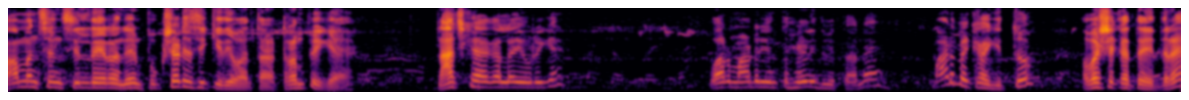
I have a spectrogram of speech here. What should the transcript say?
ಕಾಮನ್ ಸೆನ್ಸ್ ಇಲ್ಲದೆ ಇರೋದು, ಏನು ಪುಕ್ಷಟೆ ಸಿಕ್ಕಿದೀವಂತ ಟ್ರಂಪಿಗೆ? ನಾಚಿಕೆ ಆಗಲ್ಲ ಇವರಿಗೆ? ವಾರ್ ಮಾಡ್ರಿ ಅಂತ ಹೇಳಿದ್ವಿ ತಾನೇ? ಮಾಡಬೇಕಾಗಿತ್ತು. ಅವಶ್ಯಕತೆ ಇದ್ದರೆ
